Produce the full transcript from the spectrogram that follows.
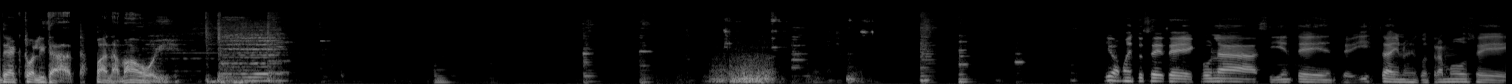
de actualidad, Panamá hoy. Y vamos entonces eh, con la siguiente entrevista y nos encontramos eh, en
